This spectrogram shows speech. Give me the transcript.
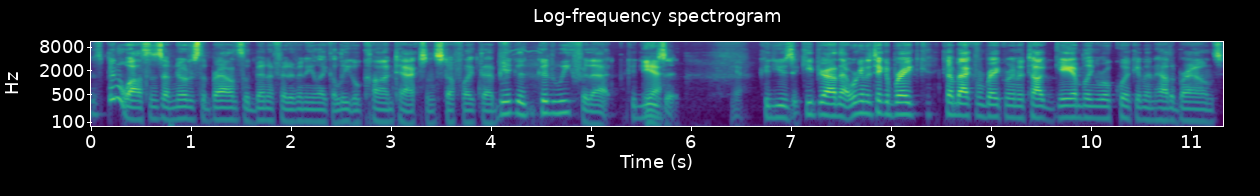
It's been a while since I've noticed the Browns the benefit of any like illegal contacts and stuff like that. Be a good good week for that. Could use Yeah. it. Yeah. Could use it. Keep your eye on that. We're going to take a break. Come back from break. We're going to talk gambling real quick and then how the Browns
